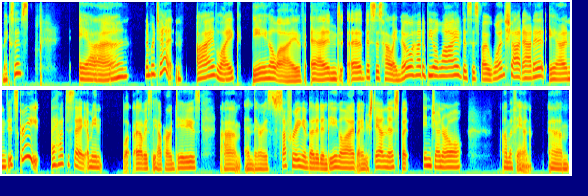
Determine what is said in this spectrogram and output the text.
mixes. And number 10, I like being alive. And uh, this is how I know how to be alive. This is my one shot at it. And it's great. I have to say, I mean, look, I obviously have hard days um, and there is suffering embedded in being alive. I understand this, but in general, I'm a fan. Um,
